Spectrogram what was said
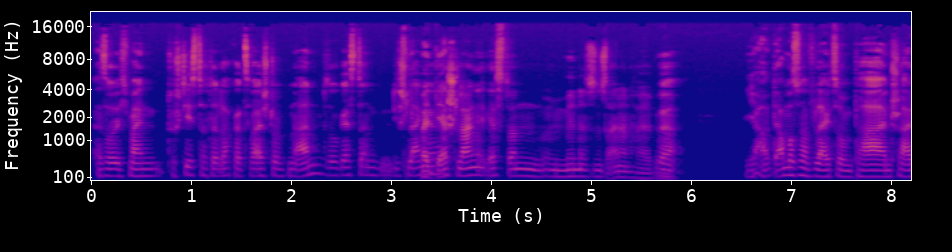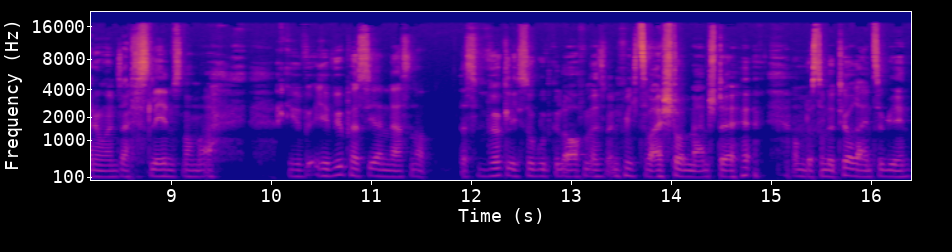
also ich meine, du stehst doch da locker zwei Stunden an, so gestern die Schlange. Bei der Schlange gestern mindestens eineinhalb. ja. Ja, da muss man vielleicht so ein paar Entscheidungen seines Lebens nochmal Revue passieren lassen, ob das wirklich so gut gelaufen ist, wenn ich mich zwei Stunden anstelle, um durch so eine Tür reinzugehen.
